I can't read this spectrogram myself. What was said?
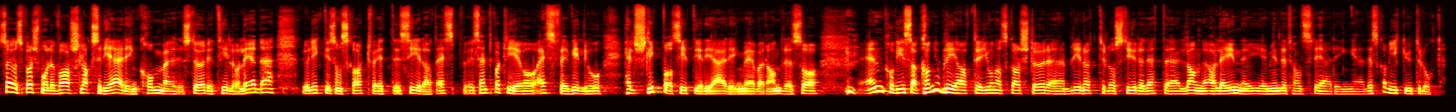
Så er jo spørsmålet hva slags regjering kommer Støre til å lede? Det er jo riktig som Skartveit sier at Senterpartiet og SV vil jo helst slippe å sitte i regjering med hverandre. Så en på visa kan jo bli at Jonas Gahr Støre blir nødt til å styre dette landet alene i en mindretallsregjering. Det skal vi ikke utelukke.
